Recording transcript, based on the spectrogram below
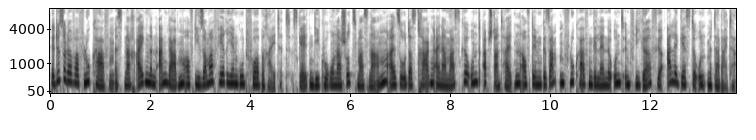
Der Düsseldorfer Flughafen ist nach eigenen Angaben auf die Sommerferien gut vorbereitet. Es gelten die Corona-Schutzmaßnahmen, also das Tragen einer Maske und Abstand halten auf dem gesamten Flughafengelände und im Flieger für alle Gäste und Mitarbeiter.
